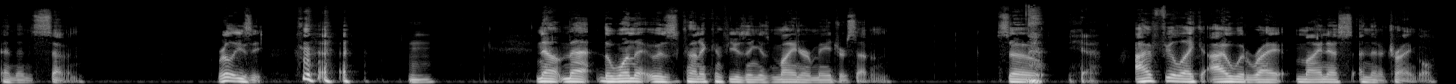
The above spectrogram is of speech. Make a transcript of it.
and then seven. Real easy. Now, Matt, the one that was kind of confusing is minor major seven. So Yeah. I feel like I would write minus and then a triangle.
